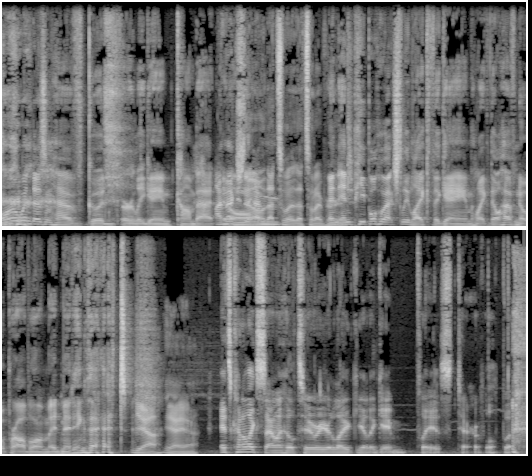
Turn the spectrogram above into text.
morrowind doesn't have good early game combat I'm at all. actually- no, I'm- that's what that's what I've heard. and, and people who actually like the game like they'll have no problem admitting that yeah, yeah, yeah. It's kind of like Silent Hill 2, where you're like, yeah, the gameplay is terrible, but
